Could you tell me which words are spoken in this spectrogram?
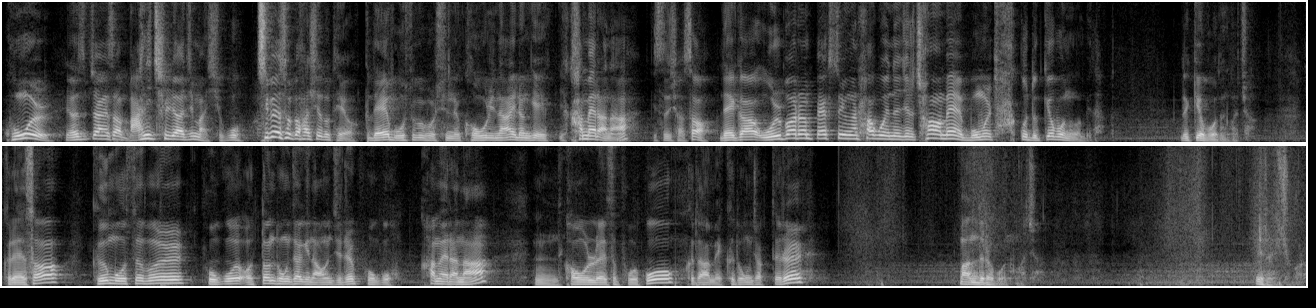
공을 연습장에서 많이 치려 하지 마시고 집에서도 하셔도 돼요. 내 모습을 볼 수 있는 거울이나 이런 게 카메라나 있으셔서 내가 올바른 백스윙을 하고 있는지를 처음에 몸을 자꾸 느껴보는 겁니다. 느껴보는 거죠. 그래서 그 모습을 보고 어떤 동작이 나온지를 보고 카메라나 음, 거울로 해서 보고 그 다음에 그 동작들을 만들어 보는 거죠. 이런 식으로.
